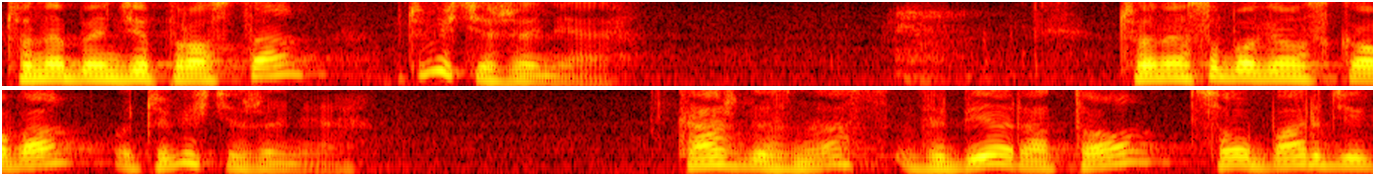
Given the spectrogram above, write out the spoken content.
Czy ona będzie prosta? Oczywiście, że nie. Czy ona jest obowiązkowa? Oczywiście, że nie. Każdy z nas wybiera to, co bardziej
